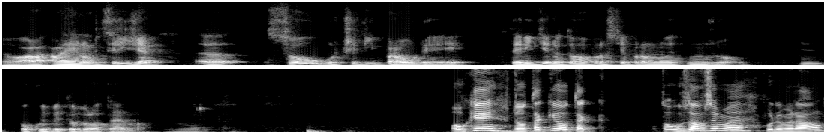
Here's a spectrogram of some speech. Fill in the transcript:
Jo, ale, ale jenom chci říct, že uh, jsou určitý proudy, který ti do toho prostě promluvit můžou, hmm. pokud by to bylo téma. OK, no tak jo, tak to uzavřeme, půjdeme dál.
